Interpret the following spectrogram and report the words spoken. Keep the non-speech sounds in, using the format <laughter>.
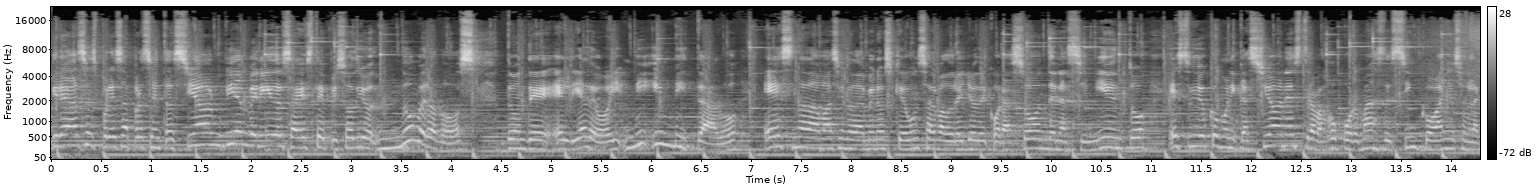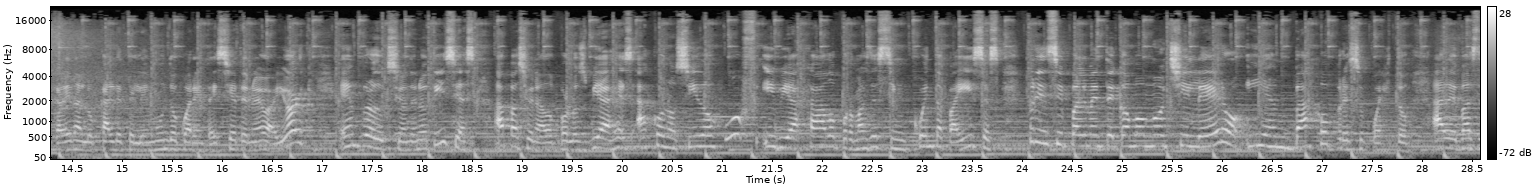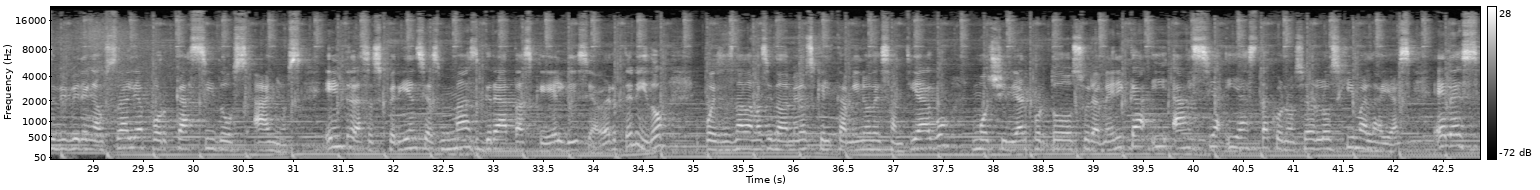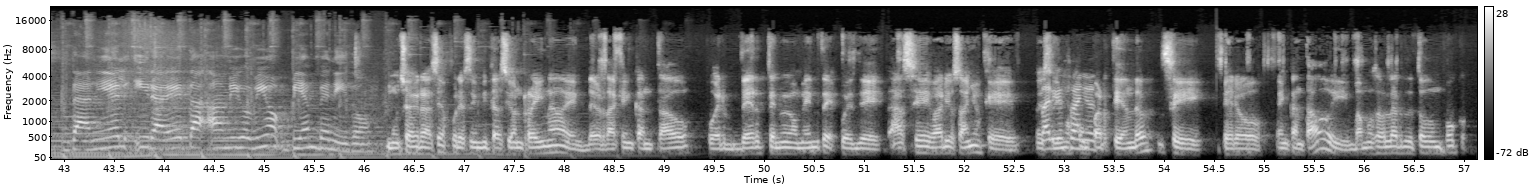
Gracias por esa presentación. Bienvenidos a este episodio número 2, donde el día de hoy mi invitado es nada más y nada menos que un salvadoreño de corazón, de nacimiento. Estudió comunicaciones, trabajó por más de 5 años en la cadena local de Telemundo 47 Nueva York en producción de noticias. Apasionado por los viajes, ha conocido y viajado por más de 50 países, principalmente como mochilero y en bajo presupuesto, además de vivir en Australia por casi dos años. Entre las experiencias más gratas que él dice haber tenido, pues es nada más y nada menos que el Camino de Santiago, mochilear por todo Sudamérica y Asia y hasta conocer los Himalayas. Él es Daniel Iraeta, amigo mío, bienvenido. Muchas gracias por esa invitación, Reina. De verdad que encantado poder verte nuevamente después de hace varios años que estuvimos compartiendo. Sí, pero encantado y vamos a hablar de todo un poco.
